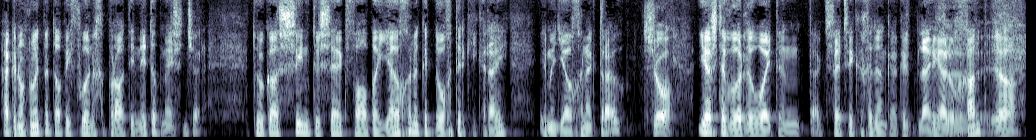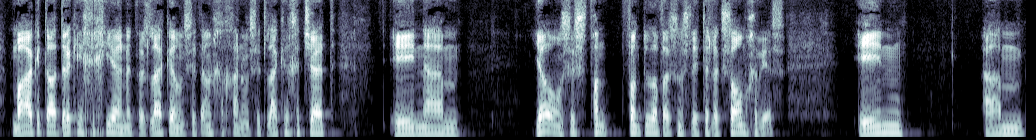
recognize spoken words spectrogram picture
ek het nog nooit met haar op die foon gepraat nie, net op Messenger. Toe ek haar sien, toe sê ek vir haar by jou gaan ek 'n dogtertjie kry en met jou gaan ek trou. Sjoe. Eerste woorde ooit en ek sê seker gedink ek is bly arrogant. Ja. Maar ek het haar drukkie gegee en dit was lekker. Ons het ingegaan, ons het lekker gechat en ehm um, ja, ons is van van toe af was ons letterlik saam gewees. En ehm um,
